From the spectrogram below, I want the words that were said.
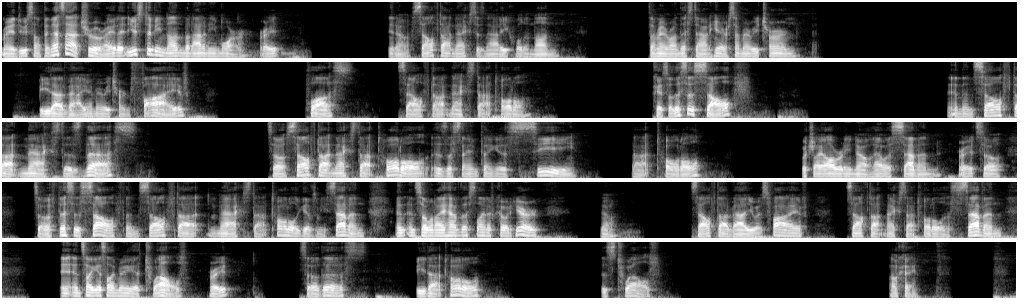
I'm going to do something. That's not true, right? It used to be none, but not anymore, right? You know, self dot self.next is not equal to none. So I'm going to run this down here. So I'm going to return b.value. I'm going to return 5 plus self.next.total. Okay, so this is self. And then self.next is this. So self.next.total is the same thing as c.total, which I already know. That was 7, right? So so if this is self, then self.next.total gives me 7. And, and so when I have this line of code here, you know, self.value is 5, self.next.total is 7, and, and so I guess I'm going to get 12, right? So this b.total is 12. Okay.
